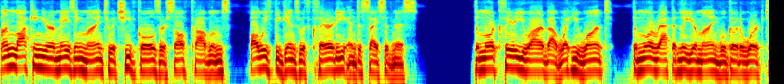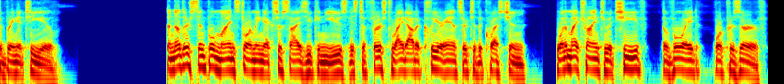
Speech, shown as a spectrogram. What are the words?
Unlocking your amazing mind to achieve goals or solve problems always begins with clarity and decisiveness. The more clear you are about what you want, the more rapidly your mind will go to work to bring it to you. Another simple mindstorming exercise you can use is to first write out a clear answer to the question, what am I trying to achieve, avoid, or preserve?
